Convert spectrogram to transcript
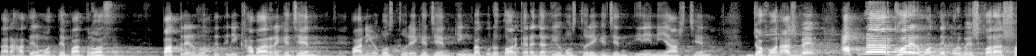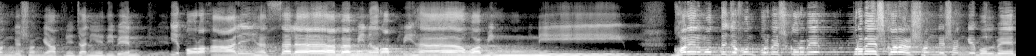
তার হাতের মধ্যে পাত্র আছে। পাত্রের মধ্যে তিনি খাবার রেখেছেন, পানীয় বস্তু রেখেছেন, কিংবা কোনো তরকারি জাতীয় বস্তু রেখেছেন, তিনি নিয়ে আসছেন। যখন আসবে, আপনার ঘরের মধ্যে প্রবেশ করার সঙ্গে সঙ্গে আপনি জানিয়ে দিবেন, ইকরা আলাইহা মিন ওয়া মিন্নি ঘরের মধ্যে যখন প্রবেশ করবে, প্রবেশ করার সঙ্গে সঙ্গে বলবেন,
